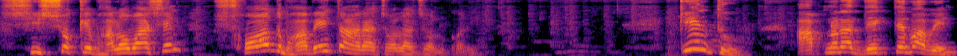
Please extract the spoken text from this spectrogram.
শিষ্যকে ভালোবাসেন, সৎভাবে তাঁরা চলাচল করে কিন্তু আপনারা দেখতে পাবেন,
